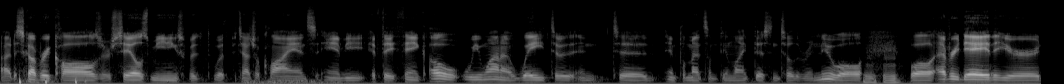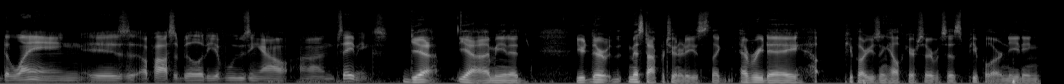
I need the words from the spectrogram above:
uh, discovery calls or sales meetings with, with potential clients and be, if they think oh we want to wait to in, to implement something like this until the renewal mm-hmm. well every day that you're delaying is a possibility of losing out on savings yeah yeah i mean it, you, there missed opportunities like every day people are using healthcare services, people are needing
